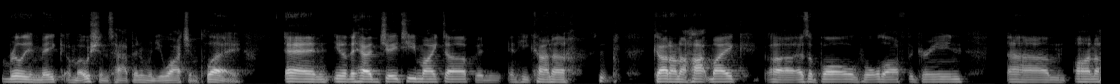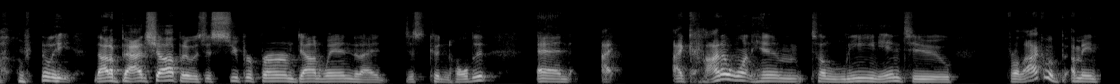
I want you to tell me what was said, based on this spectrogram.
really make emotions happen when you watch him play. And you know, they had JT mic'd up and and he kind of got on a hot mic uh, as a ball rolled off the green um, on a really not a bad shot, but it was just super firm downwind, and I just couldn't hold it. And I, I kind of want him to lean into, for lack of, a, I mean,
